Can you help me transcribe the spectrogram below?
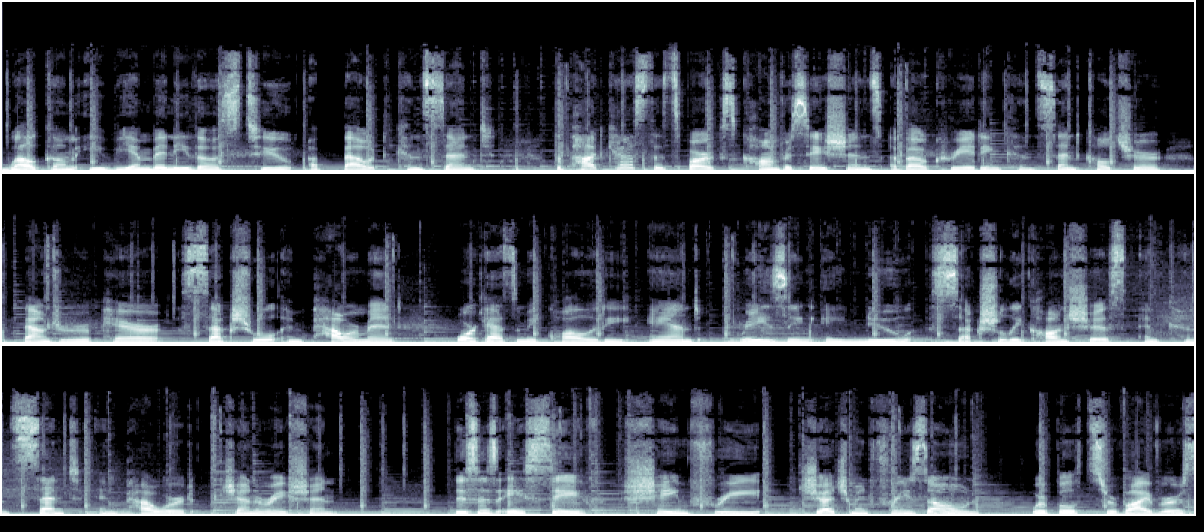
Welcome y bienvenidos to About Consent, the podcast that sparks conversations about creating consent culture, boundary repair, sexual empowerment, orgasm equality, and raising a new sexually conscious and consent empowered generation. This is a safe, shame free, judgment free zone where both survivors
